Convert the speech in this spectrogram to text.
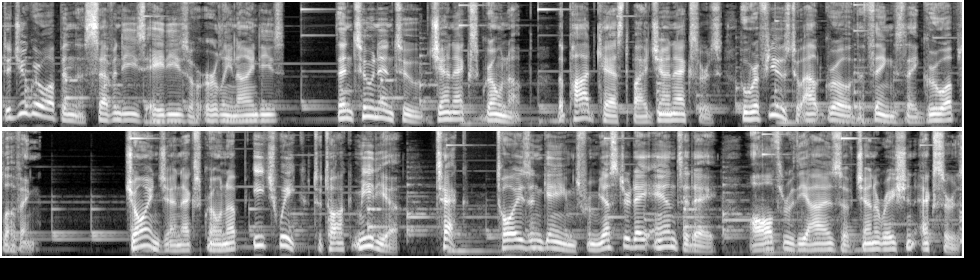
Did you grow up in the 70s, 80s, or early 90s? Then tune into Gen X Grown Up, the podcast by Gen Xers who refuse to outgrow the things they grew up loving. Join Gen X Grown Up each week to talk media, tech, toys, and games from yesterday and today, all through the eyes of Generation Xers.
